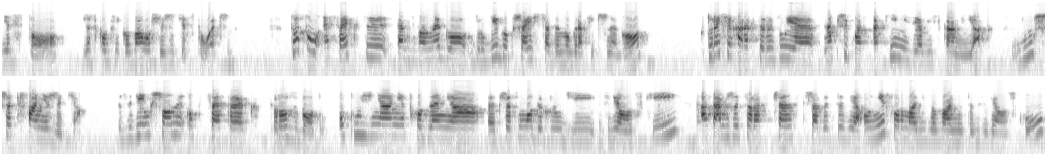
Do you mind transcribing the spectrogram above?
jest to, że skomplikowało się życie społeczne. To są efekty tak zwanego drugiego przejścia demograficznego, które się charakteryzuje na przykład takimi zjawiskami jak dłuższe trwanie życia, zwiększony odsetek rozwodu, opóźnianie wchodzenia e, przez młodych ludzi w związki, a także coraz częstsza decyzja o nieformalizowaniu tych związków,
